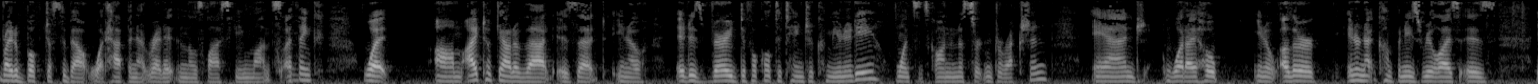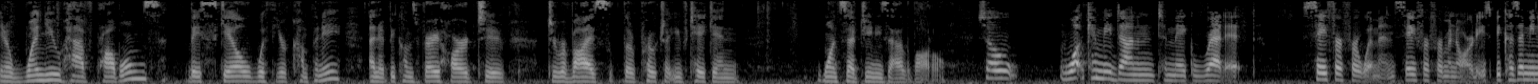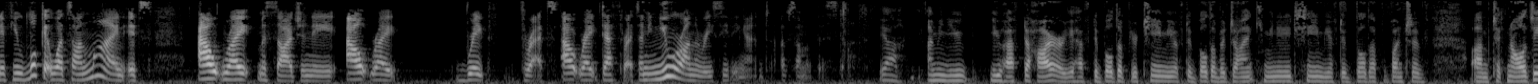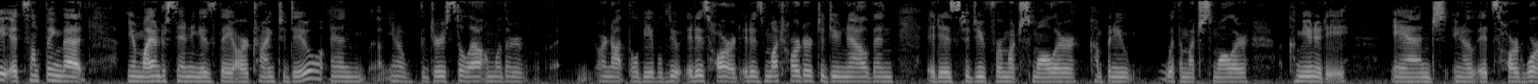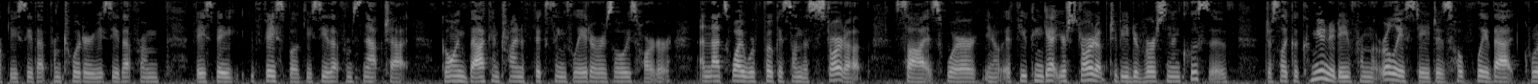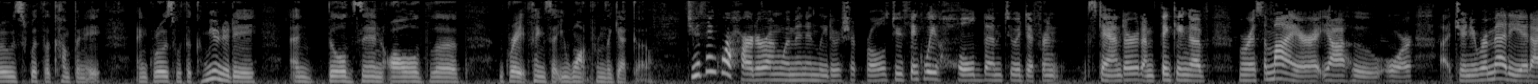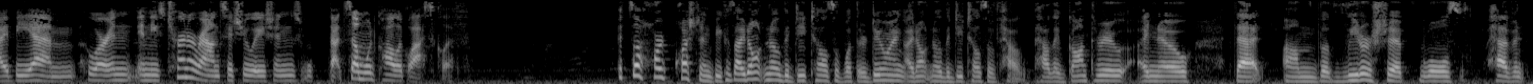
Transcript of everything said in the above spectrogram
write a book just about what happened at Reddit in those last few months. I think what um, I took out of that is that, you know, it is very difficult to change a community once it's gone in a certain direction. And what I hope, you know, other internet companies realize is you know, when you have problems, they scale with your company, and it becomes very hard to revise the approach that you've taken once that genie's out of the bottle. So, what can be done to make Reddit safer for women, safer for minorities? Because I mean, if you look at what's online, it's outright misogyny, outright rape threats, outright death threats. I mean, you were on the receiving end of some of this stuff. Yeah, I mean, you, you have to hire, you have to build up your team, you have to build up a giant community team, you have to build up a bunch of um, technology. It's something that, you know, my understanding is they are trying to do, and, you know, the jury's still out on whether or not they'll be able to do it. It is hard. It is much harder to do now than it is to do for a much smaller company with a much smaller community. And, you know, it's hard work. You see that from Twitter, you see that from Facebook Facebook, you see that from Snapchat going back and trying to fix things later is always harder. And that's why we're focused on the startup size, where, you know, if you can get your startup to be diverse and inclusive, just like a community from the earliest stages, hopefully that grows with the company and grows with the community and builds in all of the great things that you want from the get-go. Do you think we're harder on women in leadership roles? Do you think we hold them to a different standard. I'm thinking of Marissa Mayer at Yahoo or uh, Ginny Rometty at IBM, who are in, in these turnaround situations that some would call a glass cliff. It's a hard question because I don't know the details of what they're doing. I don't know the details of how, how they've gone through. I know that um, the leadership roles have a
